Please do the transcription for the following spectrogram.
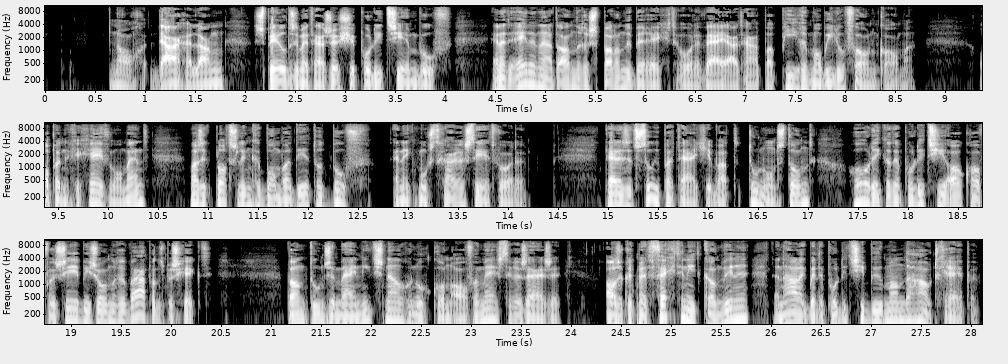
Nog dagenlang speelde ze met haar zusje politie en boef, en het ene na het andere spannende bericht hoorden wij uit haar papieren mobilofoon komen. Op een gegeven moment was ik plotseling gebombardeerd tot boef en ik moest gearresteerd worden. Tijdens het stoeipartijtje wat toen ontstond, hoorde ik dat de politie ook over zeer bijzondere wapens beschikt. Want toen ze mij niet snel genoeg kon overmeesteren, zei ze, als ik het met vechten niet kan winnen, dan haal ik bij de politiebuurman de houtgrepen.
